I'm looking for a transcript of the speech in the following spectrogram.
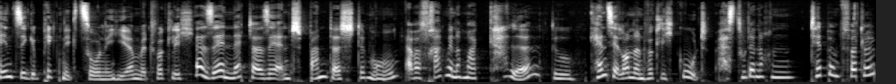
einzige Picknickzone hier mit wirklich ja, sehr netter, sehr entspannter Stimmung. Aber fragen wir nochmal Kalle, du kennst ja London wirklich gut. Hast du denn noch einen Tipp im Viertel?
